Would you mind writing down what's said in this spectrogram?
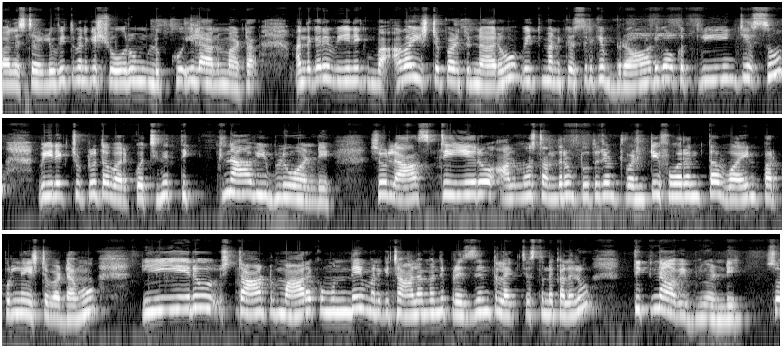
వాళ్ళ స్టైలు విత్ మనకి షోరూమ్ లుక్ ఇలా అనమాట అందుకని వీనెక్ బాగా ఇష్టపడుతున్నారు. విత్ మనకి వచ్చరికి బ్రాడ్గా ఒక త్రీ ఇంచెస్ వీనెక్ చుట్టూతో వర్క్ వచ్చింది. థిక్ నావీ బ్లూ అండి. సో లాస్ట్ ఇయర్ ఆల్మోస్ట్ అందరం టూ థౌజండ్ ట్వంటీ ఫోర్ అంతా వైన్ పర్పుల్నే ఇష్టపడ్డాము. ఈ ఇయర్ స్టార్ట్ మారకముందే మనకి చాలామంది ప్రెసెంట్ లైక్ చేస్తున్న కలరు థిక్ నావీ బ్లూ అండి. సో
